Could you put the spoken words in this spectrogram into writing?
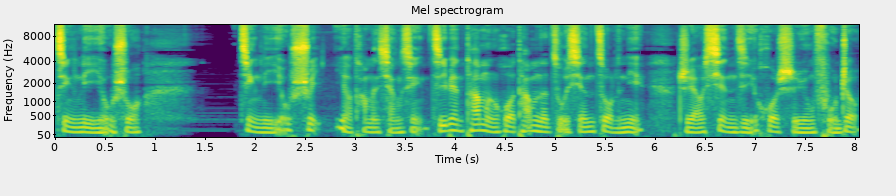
尽力游说。尽力游说，要他们相信，即便他们或他们的祖先做了孽，只要献祭或使用符咒，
